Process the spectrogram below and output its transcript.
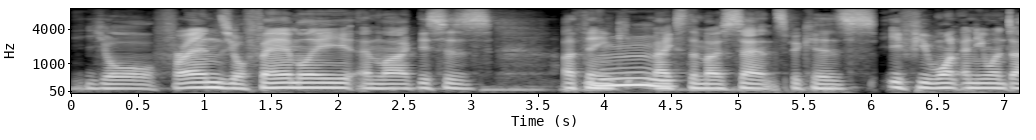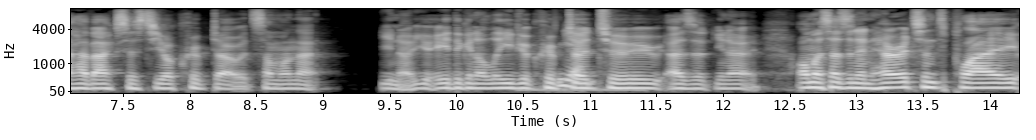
your friends, your family, and like this is. I think mm. makes the most sense because if you want anyone to have access to your crypto, it's someone that you know you're either going to leave your crypto Yeah. to as a you know almost as an inheritance play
